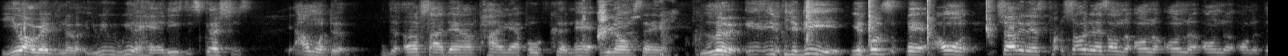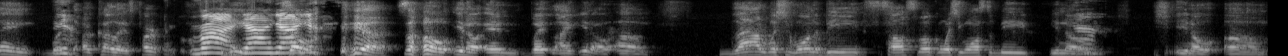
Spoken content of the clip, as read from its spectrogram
You already know. We we done had these discussions. I want the the upside down pineapple cutting hat. You know what I'm saying? Look, you, you- did. You know what I'm saying? I want Shorty that's Shorty that's on the on the on the on the on the thing, but Yeah. her color is purple. Right? Yeah, yeah, so, yeah. yeah. So you know, and but like you know, um, loud when she want to be, soft spoken when she wants to be. You know, Yeah. You know, um,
